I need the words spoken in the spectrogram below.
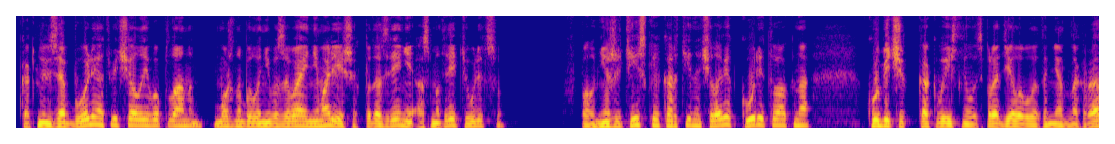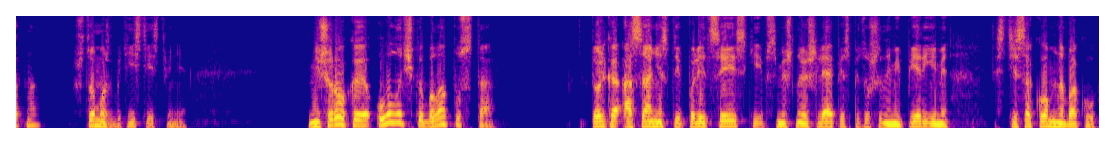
как нельзя более отвечало его планам. Можно было, не вызывая ни малейших подозрений, осмотреть улицу. Вполне житейская картина. Человек курит у окна. Кубичек, как выяснилось, проделывал это неоднократно. Что может быть естественнее? Неширокая улочка была пуста. Только осанистый полицейский в смешной шляпе с петушиными перьями, с тесаком на боку,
